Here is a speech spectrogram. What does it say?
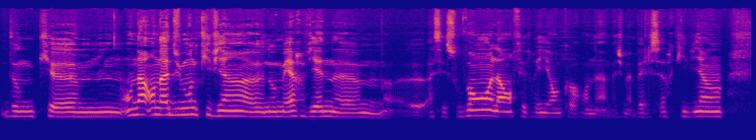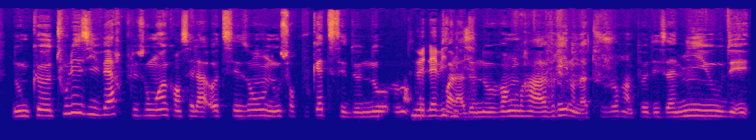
Donc, euh, on a on a du monde qui vient. Euh, nos mères viennent euh, assez souvent. Là, en février encore, on a j'ai ma belle-sœur qui vient. Donc, tous les hivers, plus ou moins, quand c'est la haute saison, nous sur Phuket, c'est de novembre, de voilà, de novembre à avril, on a toujours un peu des amis ou des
